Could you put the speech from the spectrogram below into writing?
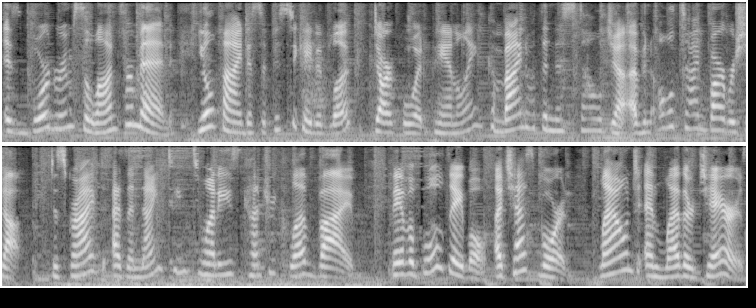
is Boardroom Salon for Men. You'll find a sophisticated look, dark wood paneling, combined with the nostalgia of an old-time barbershop, described as a 1920s country club vibe. They have a pool table, a chessboard, lounge and leather chairs,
